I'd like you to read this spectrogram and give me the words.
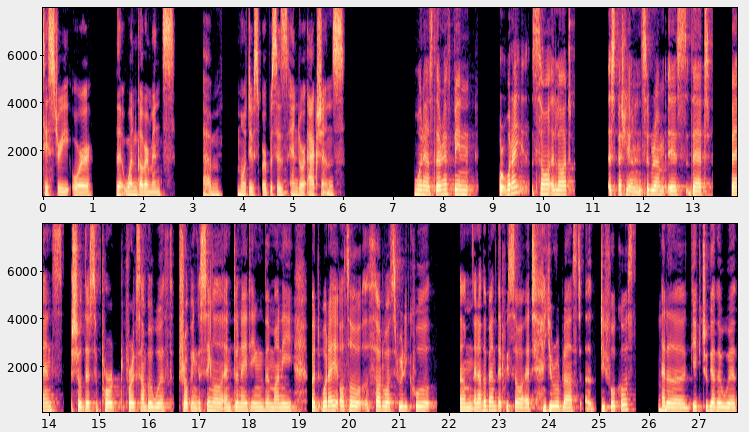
history or the one government's um, motives, purposes, and or actions. What else? There have been, or what I saw a lot, especially on Instagram, is that bands show their support, for example, with dropping a single and donating the money. But what I also thought was really cool, um, another band that we saw at Euroblast, uh, Defocus, had a gig together with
